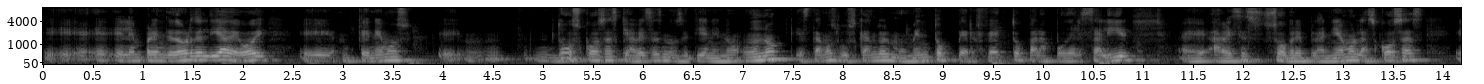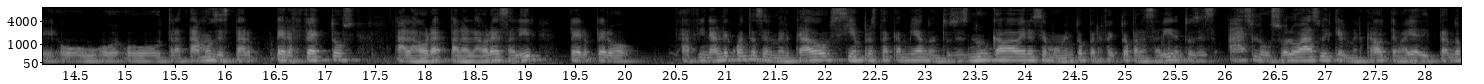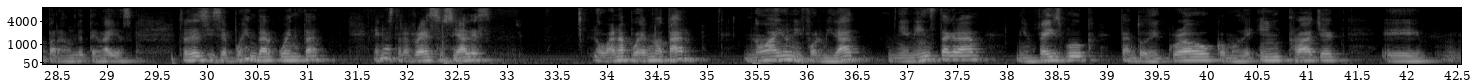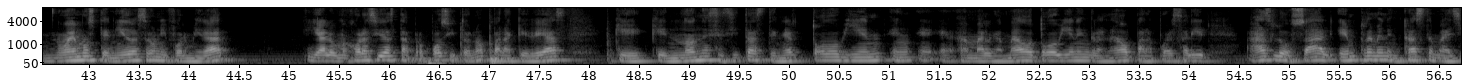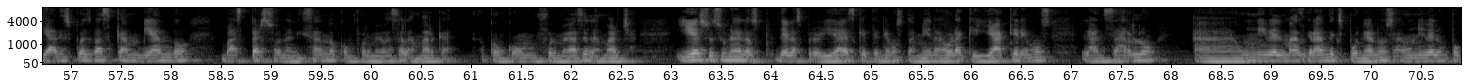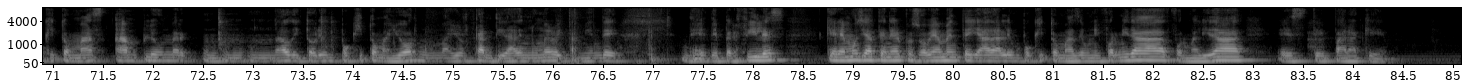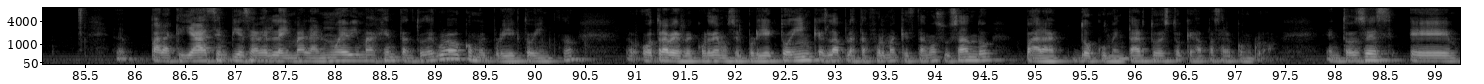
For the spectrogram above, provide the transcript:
Eh, eh, eh, el emprendedor del día de hoy tenemos dos cosas que a veces nos detienen, ¿no? Uno, estamos buscando el momento perfecto para poder salir. a veces sobreplaneamos las cosas o, o, tratamos de estar perfectos a la hora, para la hora de salir, pero, pero a final de cuentas el mercado siempre está cambiando, entonces nunca va a haber ese momento perfecto para salir, entonces hazlo, solo hazlo y que el mercado te vaya dictando para dónde te vayas. Entonces si se pueden dar cuenta en nuestras redes sociales, lo van a poder notar. No hay uniformidad ni en Instagram, ni en Facebook, tanto de Grow como de Ink Project. Eh, no hemos tenido esa uniformidad y a lo mejor ha sido hasta a propósito, ¿no? Para que veas que, no necesitas tener todo bien en, amalgamado, todo bien engranado para poder salir. hazlo, sal, implement and customize. Ya después vas cambiando, vas personalizando conforme vas a la marca, conforme vas en la marcha. Y eso es una de, los, de las prioridades que tenemos también ahora que ya queremos lanzarlo a un nivel más grande, exponernos a un nivel un poquito más amplio, un, un, auditorio un poquito mayor, mayor cantidad de número y también de, de, perfiles. Queremos ya tener, pues obviamente ya darle un poquito más de uniformidad, formalidad, este, para que para que ya se empiece a ver la, la nueva imagen tanto de Grow como el proyecto Inc. ¿no? Otra vez, recordemos, el proyecto Inc. es la plataforma que estamos usando para documentar todo esto que va a pasar con Grow. Entonces, eh,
